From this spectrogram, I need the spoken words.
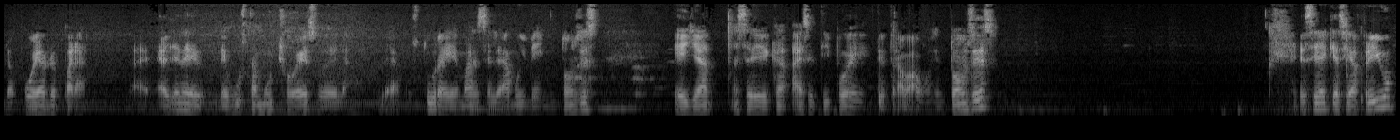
la pueda reparar. A ella le, gusta mucho eso de la, de la, costura y demás, se le da muy bien. Entonces, ella se dedica a ese tipo de, de trabajos. Entonces, ese día que hacía frío,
